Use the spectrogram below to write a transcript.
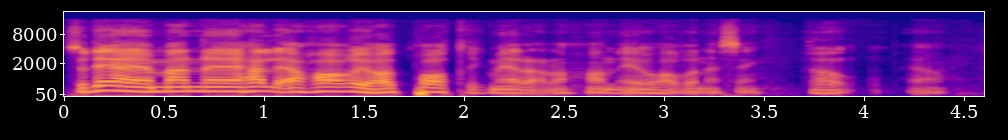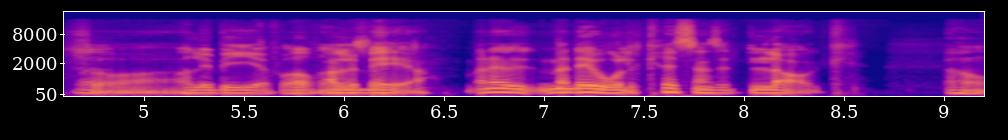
Så det Men eh, jeg har jo hatt Patrick med der, da. Han er jo havrenesing. Ja, Ja. Så alibiet for Havreneset. Alibi, ja. Men det, men det er jo Ole Kristian sitt lag. Ja.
